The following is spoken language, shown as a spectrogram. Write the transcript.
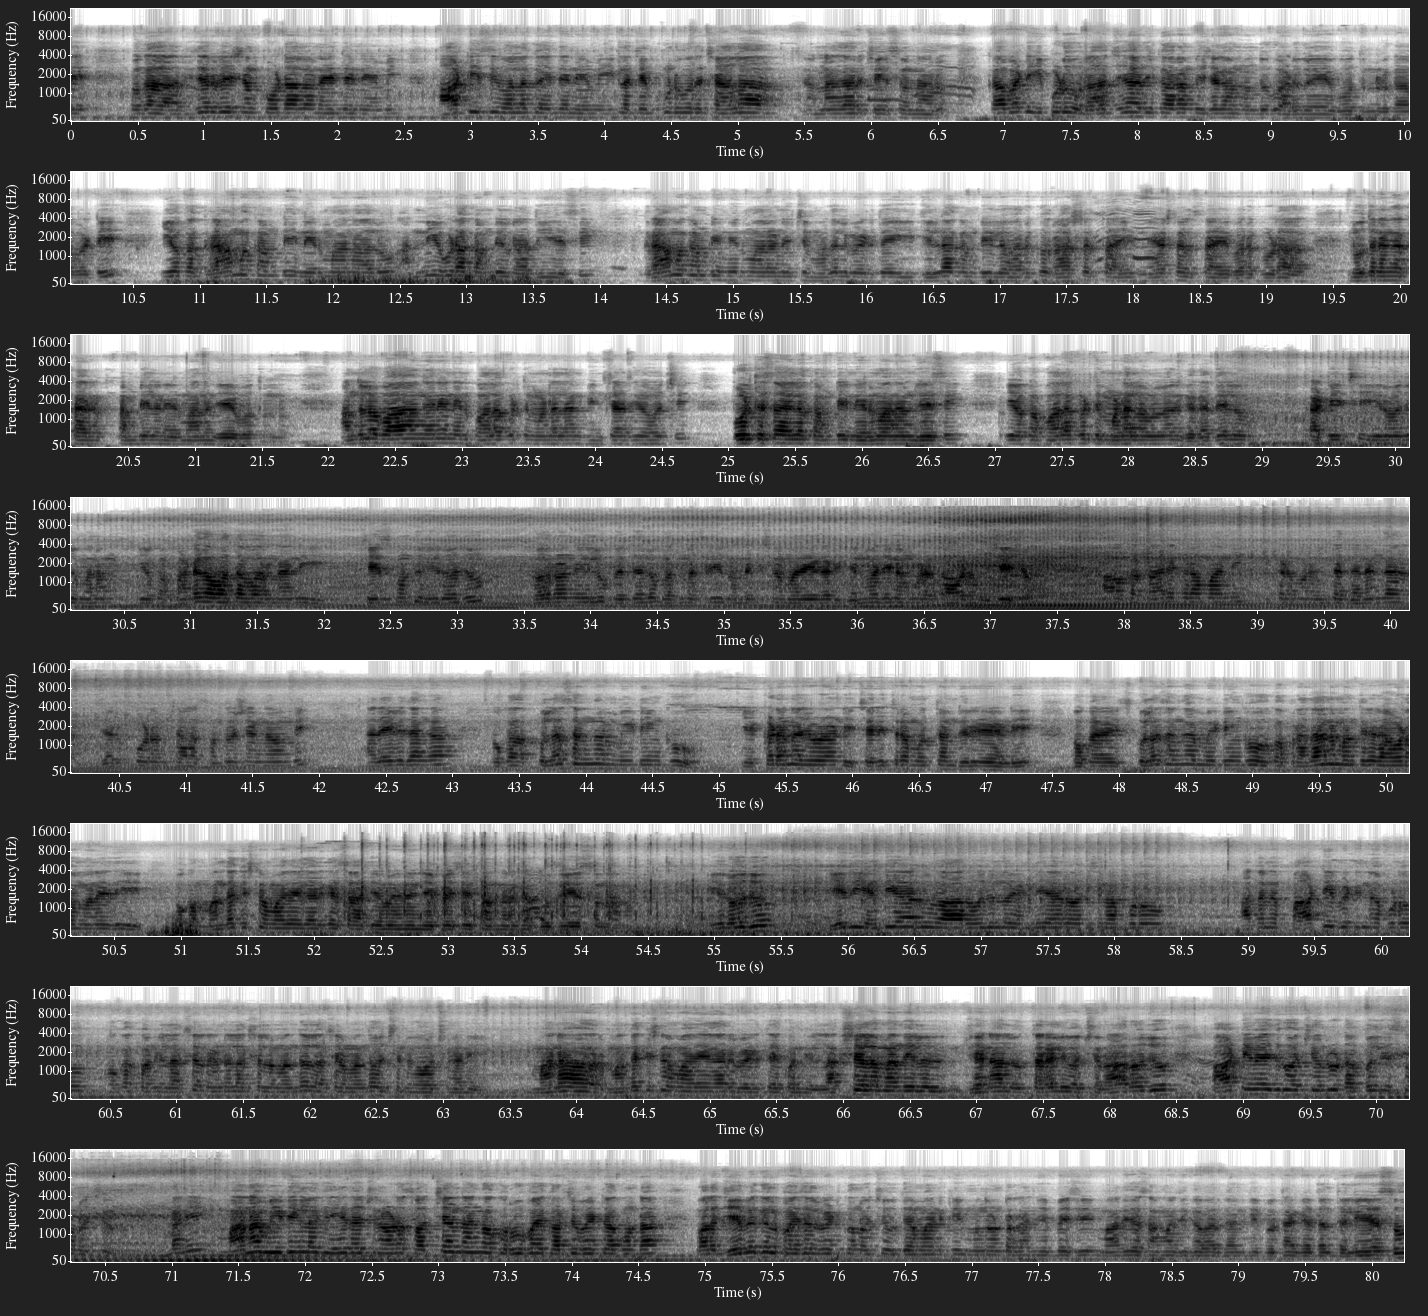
ఒక రిజర్వేషన్ కోటాలోనైతేనేమి ఆర్టీసీ వాళ్ళకు అయితేనేమి ఇట్లా చెప్పుకుంటూ పోతే చాలా అన్నగారు చేస్తున్నారు. కాబట్టి ఇప్పుడు రాజ్యాధికారం దిశగా ముందుకు అడుగు వేయబోతున్నారు కాబట్టి ఈ యొక్క గ్రామ కమిటీ నిర్మాణాలు అన్నీ కూడా కమిటీలు రద్దు చేసి గ్రామ కమిటీ నిర్మాణం నుంచి మొదలు పెడితే ఈ జిల్లా కమిటీల వరకు రాష్ట్ర స్థాయి నేషనల్ స్థాయి వరకు కూడా నూతనంగా కమిటీల నిర్మాణం చేయబోతున్నాం అందులో భాగంగానే నేను పాలకుర్తి మండలానికి ఇన్ఛార్జ్గా వచ్చి పూర్తి స్థాయిలో కమిటీ నిర్మాణం చేసి ఈ యొక్క పాలకుర్తి మండలంలో గద్దెలు కట్టించి ఈరోజు మనం ఈ యొక్క పండగ వాతావరణాన్ని చేసుకుంటూ ఈరోజు గౌరవనీయులు పెద్దలు పద్మశ్రీ నందకృష్ణ మరయ్య గారి జన్మదినం కూడా కావడం విశేషం. ఆ ఒక కార్యక్రమాన్ని ఇక్కడ మనం ఇంత ఘనంగా జరుపుకోవడం చాలా సంతోషంగా ఉంది. అదేవిధంగా ఒక కుల సంఘం మీటింగ్కు ఎక్కడన్నా చూడండి చరిత్ర మొత్తం తిరిగేయండి. ఒక కుల సంఘం మీటింగ్కు ఒక ప్రధానమంత్రి రావడం అనేది ఒక మందకృష్ణ మాదయ్య గారికే సాధ్యమైందని చెప్పేసి సందర్భంగా గుర్తు చేస్తున్నాను. ఈరోజు ఏది ఎన్టీఆర్ ఆ రోజుల్లో ఎన్టీఆర్ వచ్చినప్పుడు అతను పార్టీ పెట్టినప్పుడు ఒక కొన్ని లక్షలు రెండు లక్షల మందో లక్షల మందో వచ్చింది కావచ్చు కానీ మన మందకృష్ణ మాదయ్య గారు పెడితే కొన్ని లక్షల మంది జనాలు తరలి వచ్చారు ఆ రోజు పార్టీ వైజ్గా వచ్చిండ్రు డబ్బులు తీసుకొని వచ్చిండ్రు. కానీ మన మీటింగ్లకు ఏది వచ్చినా కూడా స్వచ్ఛందంగా ఒక రూపాయి ఖర్చు పెట్టకుండా వాళ్ళ జేబుకెళ్ళి పైసలు పెట్టుకొని వచ్చి ఉద్యమానికి ముందుంటారని చెప్పేసి మాదిగ సామాజిక వర్గానికి కృతజ్ఞతలు తెలియజేస్తూ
